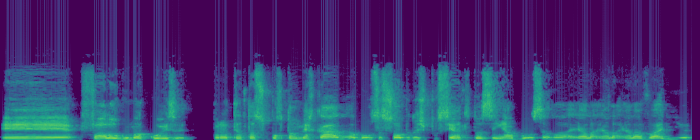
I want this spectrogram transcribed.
é, fala alguma coisa para tentar suportar o mercado, a bolsa sobe 2%. Então, assim, a bolsa ela, ela, ela, ela varia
